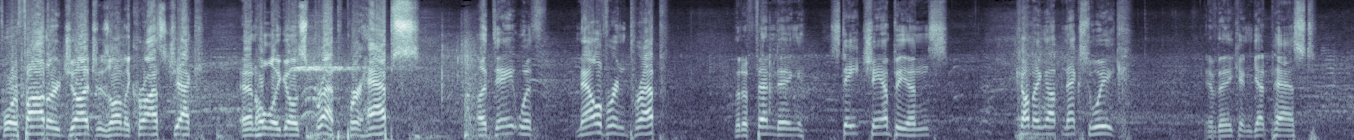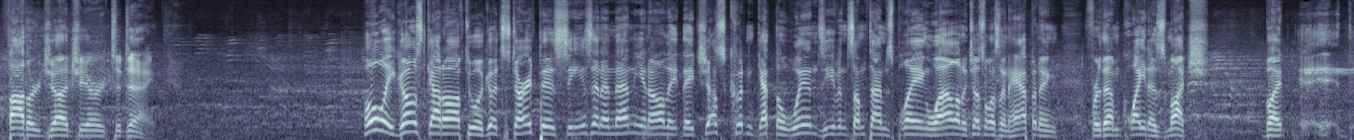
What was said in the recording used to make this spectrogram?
for Father Judge is on the cross check and Holy Ghost Prep. Perhaps a date with Malvern Prep, the defending state champions, coming up next week if they can get past Father Judge here today. Holy Ghost got off to a good start this season, and then, you know, they, they just couldn't get the wins, even sometimes playing well, and it just wasn't happening for them quite as much. But it,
